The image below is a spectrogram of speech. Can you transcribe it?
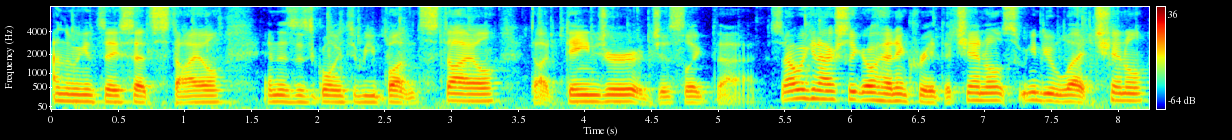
and then we can say set style. And this is going to be button style dot danger just like that. So now we can actually go ahead and create the channel. So we can do let channel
